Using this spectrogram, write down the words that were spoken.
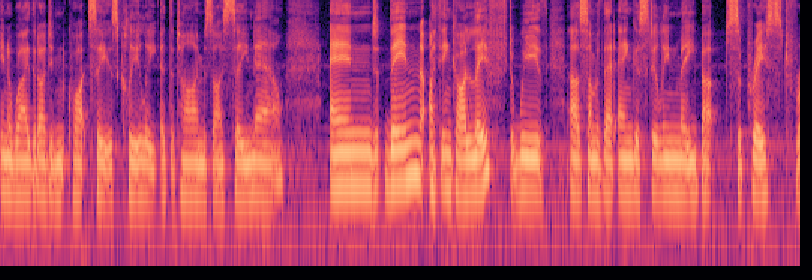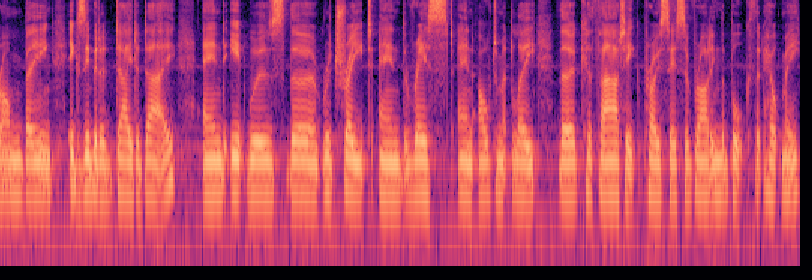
in a way that I didn't quite see as clearly at the time as I see now. And then I think I left with uh, some of that anger still in me, but suppressed from being exhibited day to day. And it was the retreat and the rest, and ultimately the cathartic process of writing the book that helped me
